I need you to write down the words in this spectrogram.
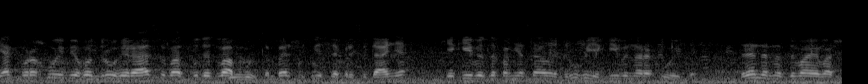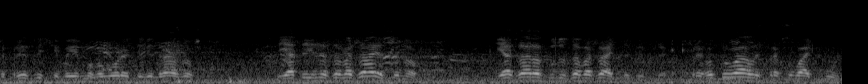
Як порахуємо його другий раз, у вас буде два пульси. Перший після присідання, який ви запам'ятали, другий, який ви нарахуєте. Тренер називає ваше прізвище, ви йому говорите відразу. Я тобі не заважаю, синок. Я зараз буду заважати тобі вже. Приготувались рахувати путь.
